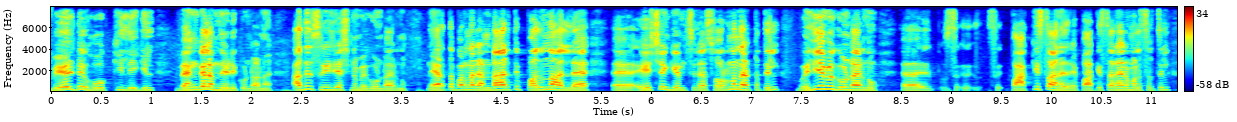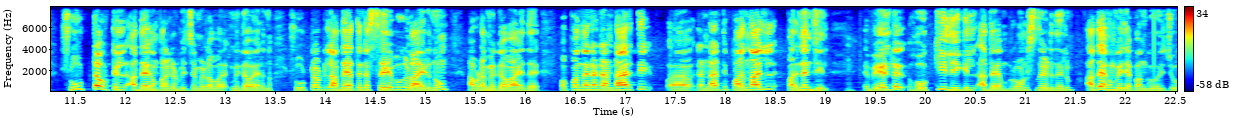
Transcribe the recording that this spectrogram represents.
വേൾഡ് ഹോക്കി ലീഗിൽ വെങ്കലം നേടിക്കൊണ്ടാണ്. അതിൽ ശ്രീജേഷിന് മികവുണ്ടായിരുന്നു നേരത്തെ പറഞ്ഞ രണ്ടായിരത്തി പതിനാലിലെ ഏഷ്യൻ ഗെയിംസിലെ സ്വർണ നേട്ടത്തിൽ വലിയ മികവുണ്ടായിരുന്നു പാകിസ്ഥാനെതിരെ പാകിസ്ഥാനെതിരെ മത്സരത്തിൽ ഷൂട്ട് ഔട്ടിൽ അദ്ദേഹം പ്രകടിപ്പിച്ച മികവ് മികവായിരുന്നു. ഷൂട്ട് ഔട്ടിൽ അദ്ദേഹത്തിന്റെ സേവുകളായിരുന്നു അവിടെ മികവായത്. ഒപ്പം തന്നെ രണ്ടായിരത്തി രണ്ടായിരത്തി പതിനാലിൽ പതിനഞ്ചിൽ വേൾഡ് ഹോക്കി ലീഗിൽ അദ്ദേഹം ബ്രോൺസ് നേടുന്നതിലും അദ്ദേഹം വലിയ പങ്കുവഹിച്ചു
